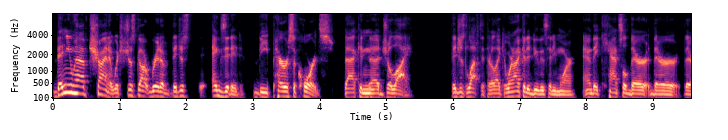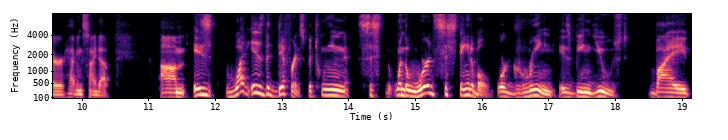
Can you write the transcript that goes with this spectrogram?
then you have China, which just got rid of, they just exited the Paris Accords back in uh, July. They just left it. They're like, we're not going to do this anymore, and they canceled their their their having signed up. Um, is what is the difference between when the word sustainable or green is being used by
